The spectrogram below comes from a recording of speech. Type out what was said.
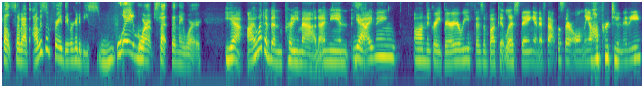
felt so bad. I was afraid they were going to be way more upset than they were. Yeah, I would have been pretty mad. I mean, Yeah. diving on the Great Barrier Reef is a bucket list thing. And if that was their only opportunity,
